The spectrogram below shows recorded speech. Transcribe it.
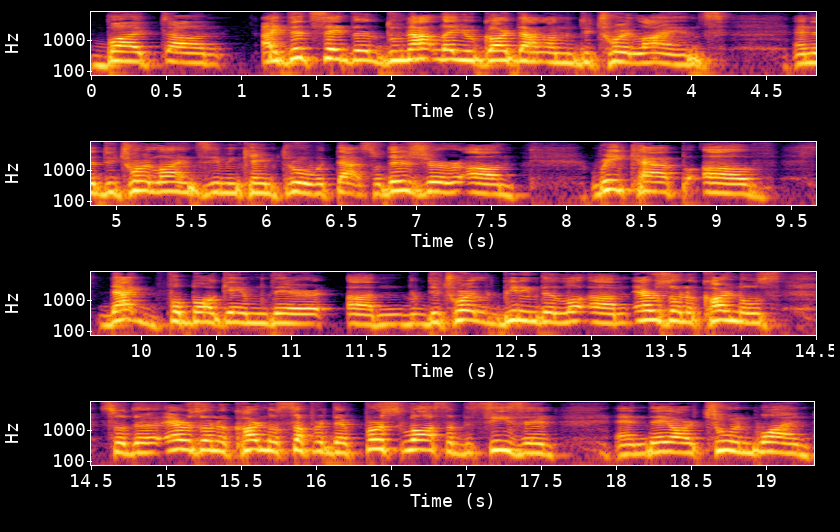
but um, I did say that do not let your guard down on the Detroit Lions, and the Detroit Lions even came through with that. So there's your um, recap of that football game there. Um, Detroit beating the um, Arizona Cardinals. So the Arizona Cardinals suffered their first loss of the season, and they are two and one,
